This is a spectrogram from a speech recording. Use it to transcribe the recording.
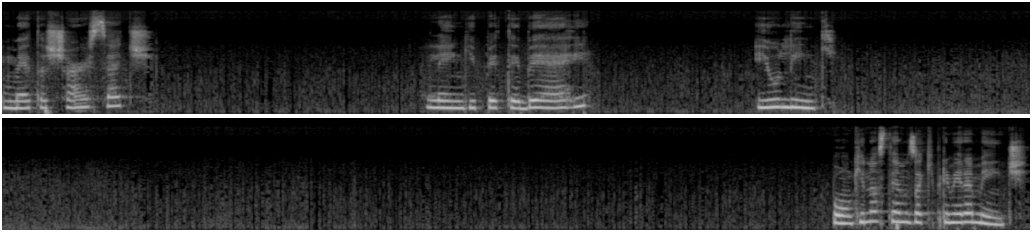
O meta charset. Lang ptbr e o link. Bom, o que nós temos aqui primeiramente?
